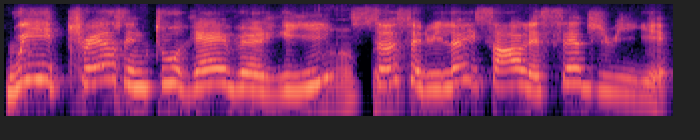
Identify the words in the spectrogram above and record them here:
Oui, Trails into Rêverie. Ah, ben. Ça, celui-là, il sort le 7 juillet.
